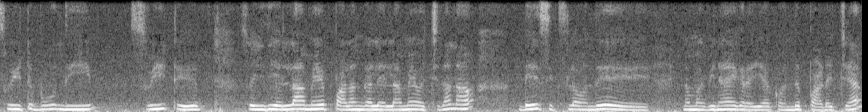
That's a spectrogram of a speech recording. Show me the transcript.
sweet boondi sweet so இது எல்லாமே பழங்கள் எல்லாமே வச்சு தான் நான் டே சிக்ஸில் வந்து நம்ம விநாயகர் ஐயாவுக்கு வந்து படைத்தேன்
